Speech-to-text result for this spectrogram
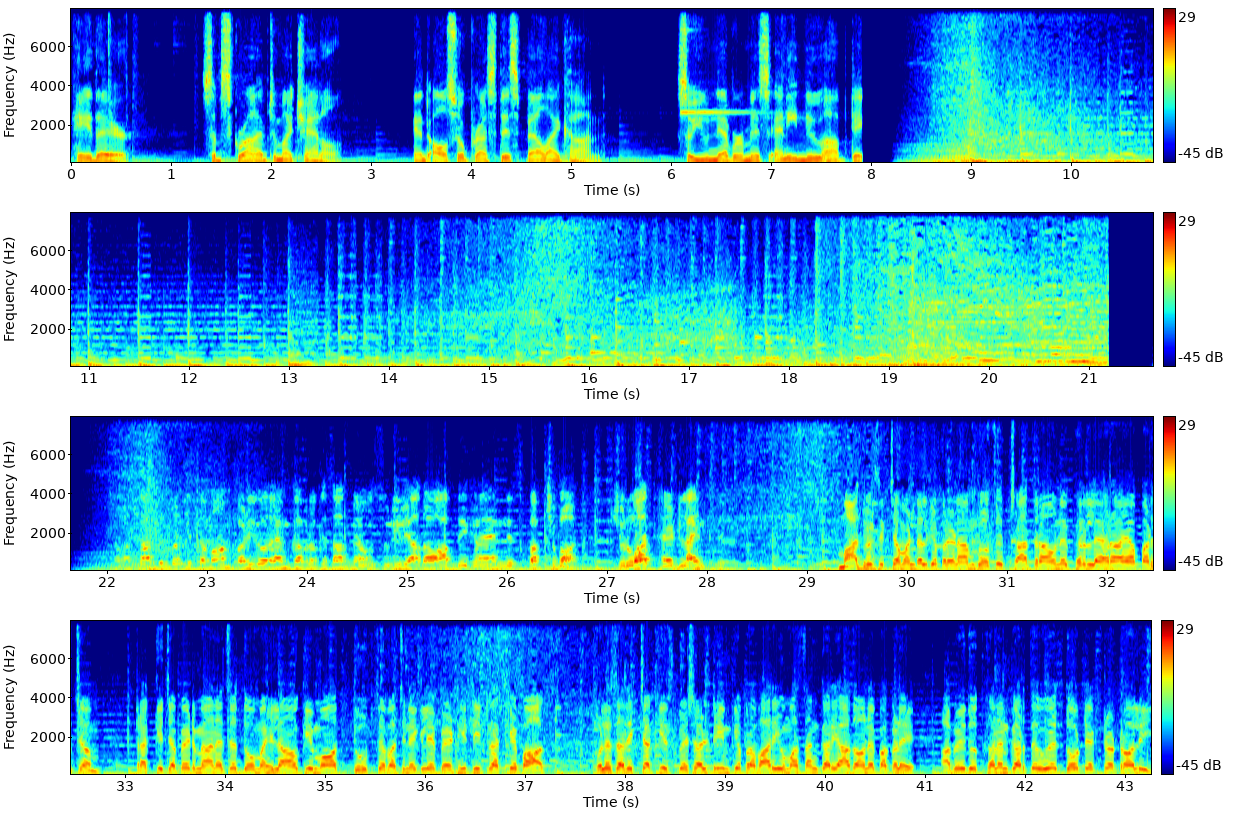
Hey there. Subscribe to my channel. And also press this bell icon. So you never miss any new update. नमस्कार दिन भर की तमाम बड़ी और अहम खबरों के साथ मैं हूं सुनील यादव आप देख रहे हैं निष्पक्ष बात शुरुआत हेडलाइन से माध्यमिक शिक्षा मंडल के परिणाम घोषित छात्राओं ने फिर लहराया परचम। ट्रक की चपेट में आने से दो महिलाओं की मौत धूप से बचने के लिए बैठी थी ट्रक के पास। पुलिस अधीक्षक की स्पेशल टीम के प्रभारी उमाशंकर यादव ने पकड़े। अवैध उत्खनन करते हुए दो ट्रैक्टर ट्रॉली।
